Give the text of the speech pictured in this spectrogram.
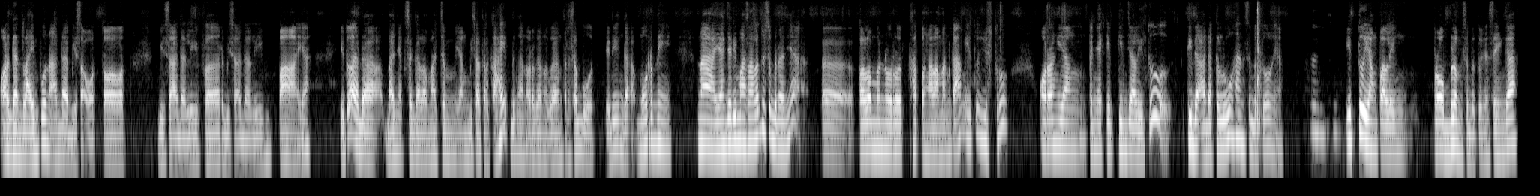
Organ lain pun ada bisa otot bisa ada liver bisa ada limpa ya itu ada banyak segala macam yang bisa terkait dengan organ-organ tersebut. Jadi nggak murni. Nah, yang jadi masalah itu sebenarnya eh, kalau menurut pengalaman kami itu justru orang yang penyakit ginjal itu tidak ada keluhan sebetulnya. Hmm. Itu yang paling problem sebetulnya sehingga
